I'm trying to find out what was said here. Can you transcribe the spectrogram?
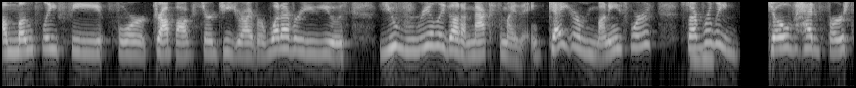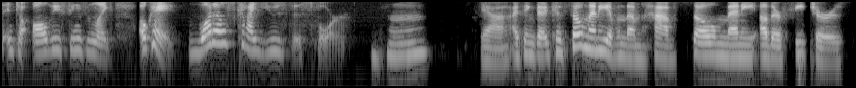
a monthly fee for Dropbox or G Drive or whatever you use, you've really got to maximize it and get your money's worth. So I've really dove headfirst into all these things and like, okay, what else could I use this for? hmm Yeah, I think that because so many of them have so many other features,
